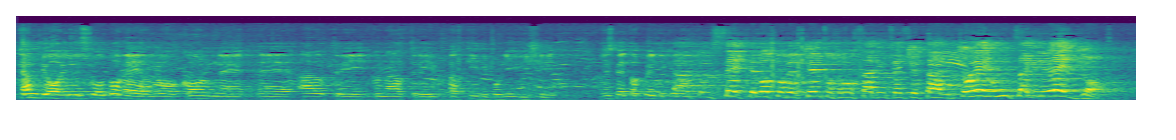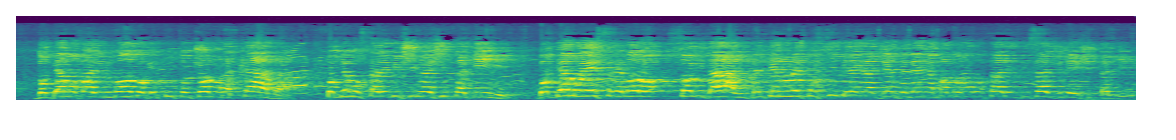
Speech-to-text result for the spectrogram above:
cambiò il suo governo con, eh, altri, con altri partiti politici rispetto a quelli che... Il 7 l'8% sono stati intercettati, cioè un sacrilegio. Dobbiamo fare in modo che tutto ciò non accada, dobbiamo stare vicino ai cittadini, dobbiamo essere loro solidali perché non è possibile che la gente venga abbandonata a i disagi dei cittadini.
